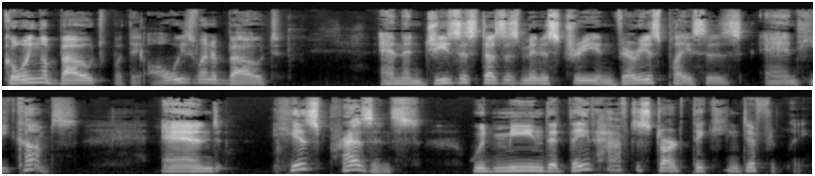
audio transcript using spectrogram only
going about what they always went about. And then Jesus does his ministry in various places and he comes. And his presence would mean that they'd have to start thinking differently,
